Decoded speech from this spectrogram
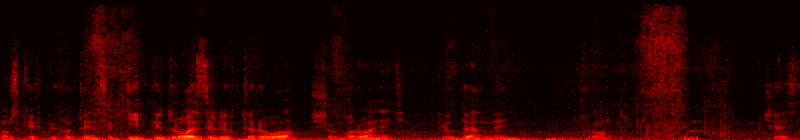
морських піхотинців і підрозділів ТРО, що боронять Південний фронт. Честь.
